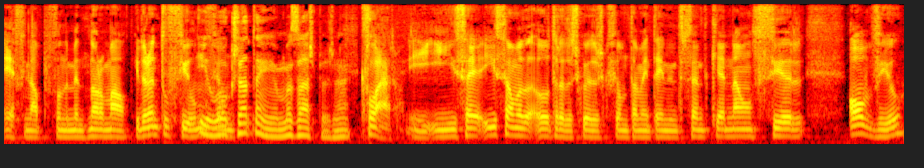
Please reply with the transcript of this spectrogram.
é afinal profundamente normal? E durante o filme. E o filme- louco já tem umas aspas, não é? Claro, e, e isso é, isso é uma, outra das coisas que o filme também tem de interessante, que é não ser óbvio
